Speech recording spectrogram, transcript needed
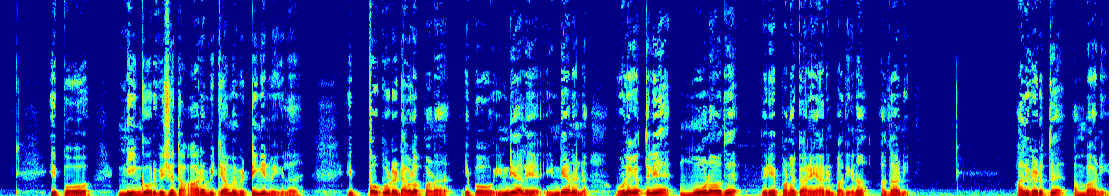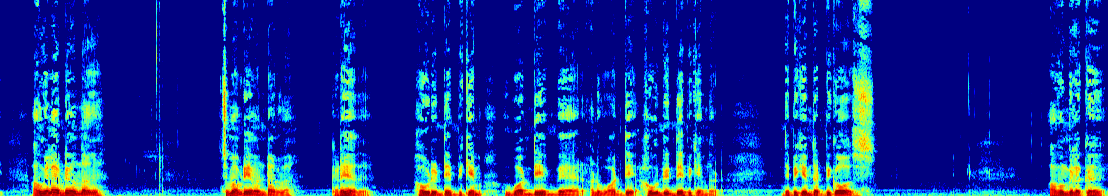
இப்போது நீங்கள் ஒரு விஷயத்தை ஆரம்பிக்காமல் விட்டீங்கன்னு வைங்களேன் இப்போ கூட டெவலப் ஆன இப்போது இந்தியாவிலேயே இந்தியாவில் என்ன உலகத்திலேயே மூணாவது பெரிய பணக்காரன் யாருன்னு பார்த்தீங்கன்னா அதானி. அதுக்கடுத்து அம்பானி. அவங்கெல்லாம் எப்படி வந்தாங்க? சும்மா அப்படியே வந்துட்டாங்களா? கிடையாது. How did they became what they were and what they how did they became that they became that because அவங்களுக்கு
